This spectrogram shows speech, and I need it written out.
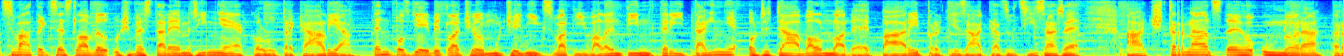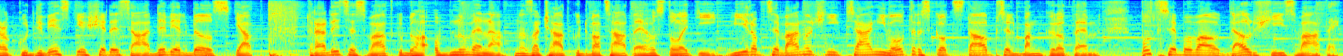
Svátek se slavil už ve starém Římě jako Lupercalia. Ten později vytlačil mučedník svatý Valentín, který tajně oddával mladé páry proti zákazu císaře. A 14. února roku 269 byl sťat. Tradice svátku byla obnovena na začátku 20. století. Výrobce vánočních přání Walter Scott stál před bankrotem. Potřeboval další svátek.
